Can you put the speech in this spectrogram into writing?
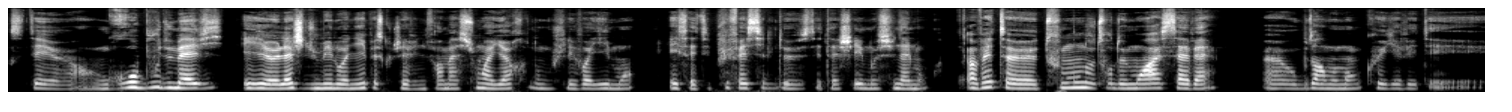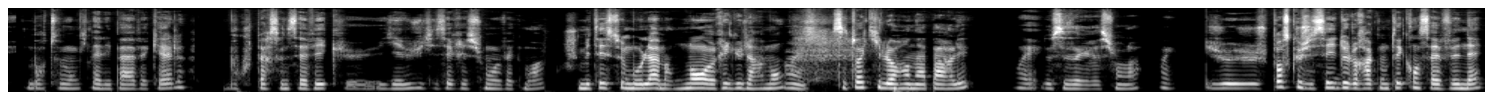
C'était euh, un gros bout de ma vie. Et euh, là, j'ai dû m'éloigner parce que j'avais une formation ailleurs, donc je les voyais moins et ça a été plus facile de se détacher émotionnellement. En fait, euh, tout le monde autour de moi savait euh, au bout d'un moment qu'il y avait des comportements qui n'allaient pas avec elle. Beaucoup de personnes savaient qu'il y a eu des agressions avec moi. Je mettais ce mot-là maintenant euh, régulièrement. C'est toi qui leur en as parlé ouais. de ces agressions-là ouais. je, je pense que j'essayais de le raconter quand ça venait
